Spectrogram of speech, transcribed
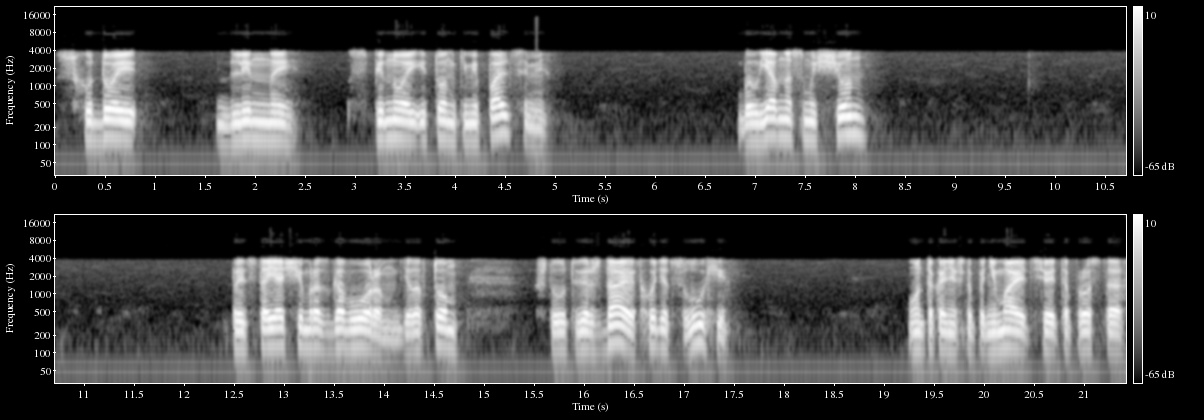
с худой длинной спиной и тонкими пальцами был явно смущен предстоящим разговором. Дело в том, что утверждают, ходят слухи. Он-то, конечно, понимает, все это просто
